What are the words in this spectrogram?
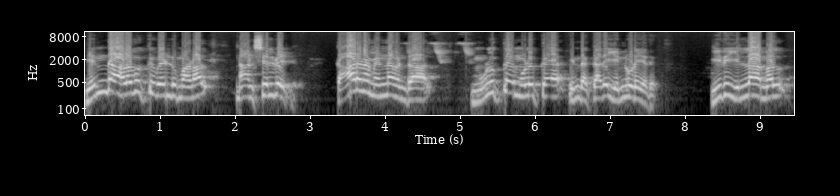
எந்த அளவுக்கு வேண்டுமானால் நான் செல்வேன். காரணம் என்னவென்றால் முழுக்க முழுக்க இந்த கதை என்னுடையது. இது இல்லாமல்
